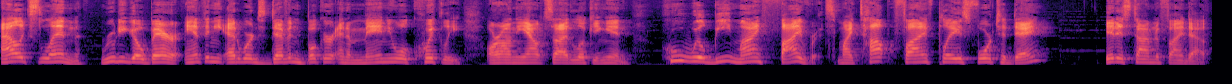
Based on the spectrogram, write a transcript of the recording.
Alex Len, Rudy Gobert, Anthony Edwards, Devin Booker, and Immanuel Quickley are on the outside looking in. Who will be my favorites, my top five plays for today? It is time to find out.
